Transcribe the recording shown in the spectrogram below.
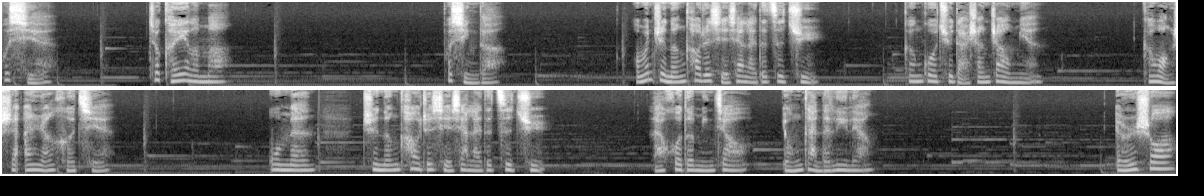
不写，就可以了吗？不行的。我们只能靠着写下来的字句。跟过去打上照面，跟往事安然和解。我们只能靠着写下来的字句，来获得名叫勇敢的力量。有人说，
